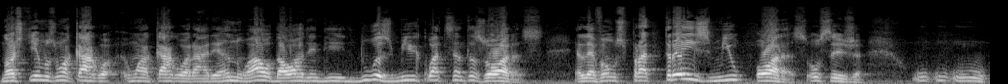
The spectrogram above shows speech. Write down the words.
nós tínhamos uma carga, uma carga horária anual da ordem de 2.400 horas. Elevamos para 3.000 horas, ou seja, o, o,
